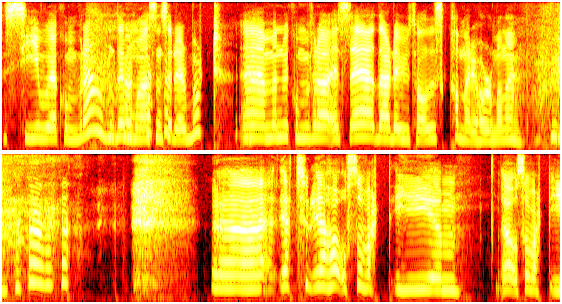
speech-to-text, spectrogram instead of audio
si hvor jeg kommer fra, det må jeg sensurere bort. Eh, men vi kommer fra et sted der det uttales Kanariholmane. Eh, jeg, tror, jeg, har også vært i, um, jeg har også vært i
